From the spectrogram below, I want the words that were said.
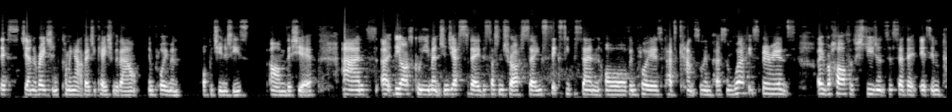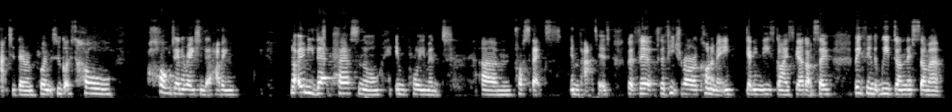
this generation coming out of education without employment opportunities um, this year. And uh, the article you mentioned yesterday, the Sutton Trust, saying 60% of employers have had to cancel in person work experience. Over half of students have said that it's impacted their employment. So we've got this whole whole generation that are having not only their personal employment um, prospects impacted, but for, for the future of our economy, getting these guys scared up. So, big thing that we've done this summer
